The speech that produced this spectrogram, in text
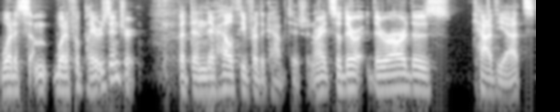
what if some what if a player is injured? But then they're healthy for the competition, right? So there there are those caveats.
